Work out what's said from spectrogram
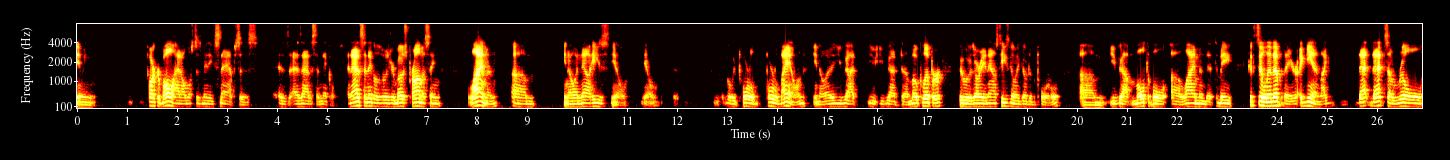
I mean, Parker Ball had almost as many snaps as as, as Addison Nichols, and Addison Nichols was your most promising lineman. Um, you know, and now he's you know you know going to be portal portal bound. You know, you've got you, you've got uh, Mo Clipper who has already announced he's going to go to the portal. Um, you've got multiple uh, linemen that to me could still end up there. Again, like that that's a real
